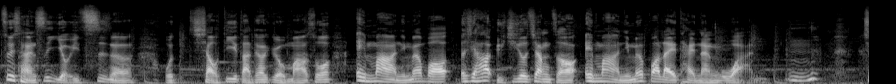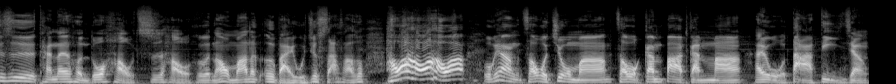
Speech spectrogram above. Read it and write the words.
最惨的是有一次呢，我小弟打电话给我妈说：“哎、欸、妈，你们要不要？”而且他语气就这样子哦：“哎、欸、妈，你们要不要来台南玩？”嗯，就是台南很多好吃好喝。然后我妈那个二百五就傻傻说：“好啊，好啊，好啊！”我跟你讲，找我舅妈，找我干爸干妈，还有我大弟，这样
